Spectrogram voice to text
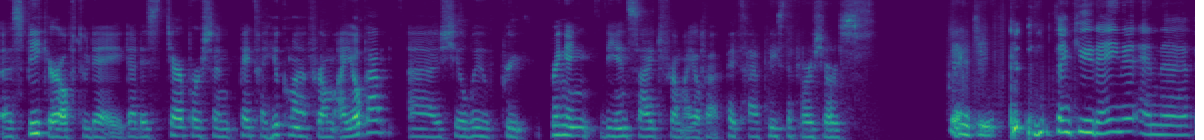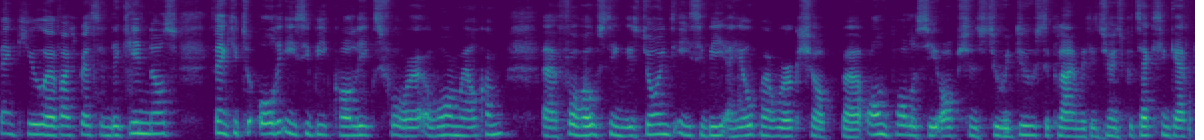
uh, speaker of today. That is Chairperson Petra Hielkema from EIOPA. Uh, she'll be bringing the insight from EIOPA. Petra, please, the floor is yours. Thank you. thank you, Irene, and uh, thank you, uh, Vice President De Guindos. Thank you to all the ECB colleagues for a warm welcome uh, for hosting this joint ECB EIOPA workshop uh, on policy options to reduce the climate insurance protection gap.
